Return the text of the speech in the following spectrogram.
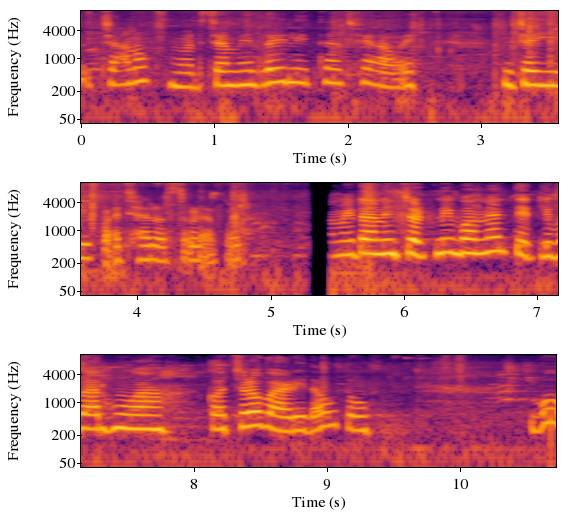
તો ચાલો, મરચાં મેં લઈ લીધા છે હવે જઈએ પાછા રસોડા પર. ટામેટાની ચટણી બને તેટલી વાર હું આ કચરો બાળી દઉં તો બહુ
